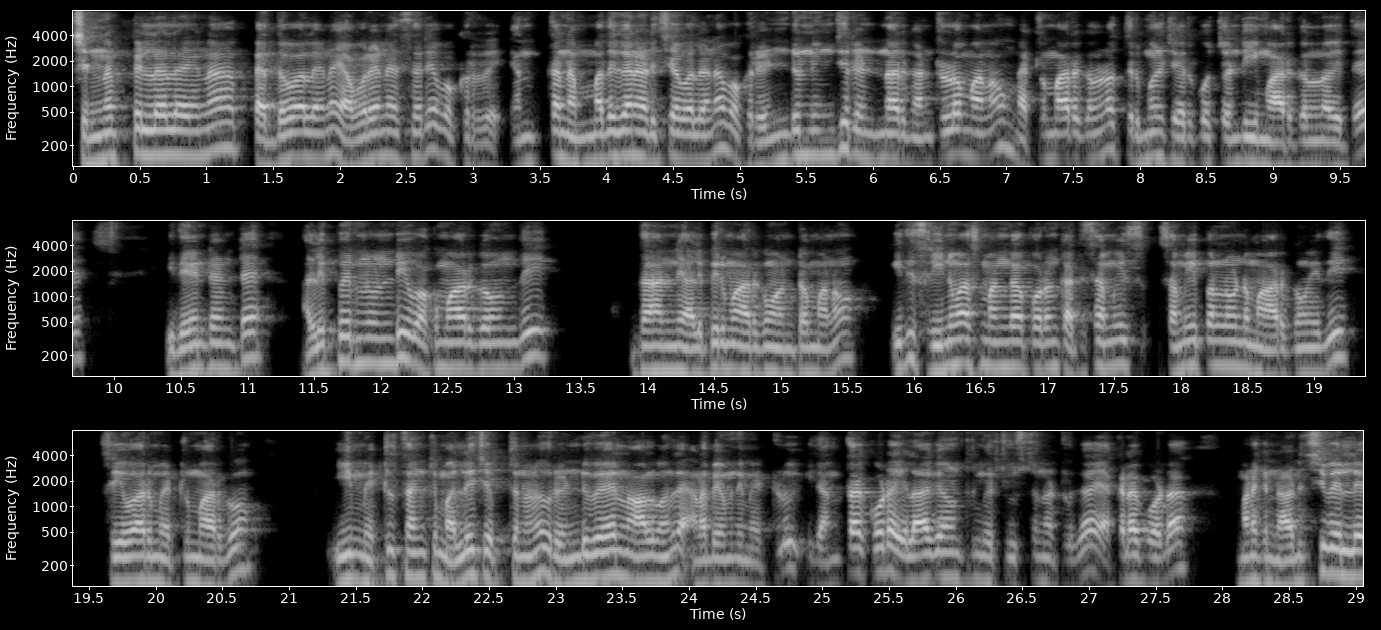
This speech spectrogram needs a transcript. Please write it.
చిన్నపిల్లలైనా పెద్దవాళ్ళైనా ఎవరైనా సరే ఒక ఎంత నెమ్మదిగా నడిచే వాళ్ళైనా ఒక రెండు నుంచి రెండున్నర గంటల్లో మనం మెట్ల మార్గంలో తిరుమల చేరుకోవచ్చు అండి ఈ మార్గంలో అయితే. ఇదేంటంటే అలిపిరి నుండి ఒక మార్గం ఉంది దాన్ని అలిపిరి మార్గం అంటాం మనం. ఇది శ్రీనివాస మంగాపురంకి అతి సమీ సమీపంలో ఉన్న మార్గం ఇది శ్రీవారి మెట్ల మార్గం. ఈ మెట్ల సంఖ్య మళ్ళీ చెప్తున్నాను రెండు వేల నాలుగు వందల ఎనభై ఎనిమిది మెట్లు. ఇదంతా కూడా ఇలాగే ఉంటుంది మీరు చూస్తున్నట్లుగా ఎక్కడ కూడా మనకి నడిచి వెళ్ళే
